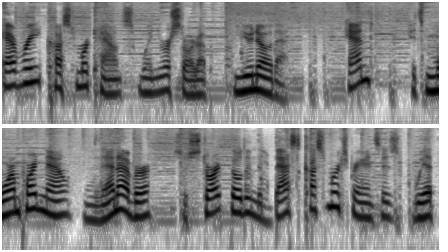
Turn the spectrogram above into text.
Every customer counts when you're a startup. You know that. And it's more important now than ever, so start building the best customer experiences with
